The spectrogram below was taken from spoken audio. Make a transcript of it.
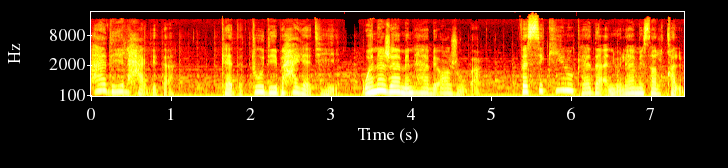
هذه الحادثة كادت تودي بحياته ونجا منها بأعجوبة فالسكين كاد أن يلامس القلب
